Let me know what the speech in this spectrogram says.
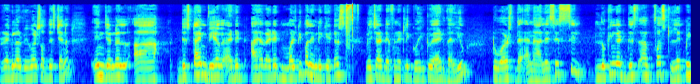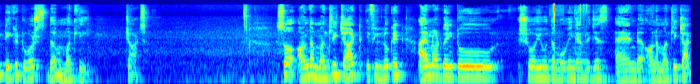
regular viewers of this channel. In general uh, this time we have added I have added multiple indicators which are definitely going to add value towards the analysis. See looking at this uh, first let me take you towards the monthly charts. So on the monthly chart if you look at I am not going to show you the moving averages and uh, on a monthly chart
